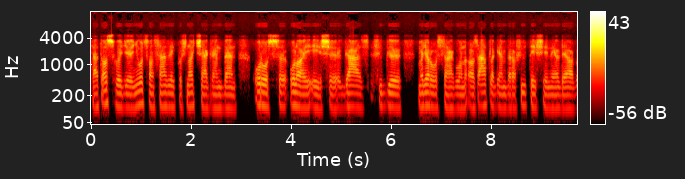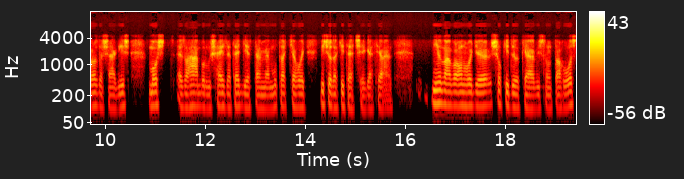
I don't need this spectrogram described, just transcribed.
Tehát az, hogy 80%-os nagyságrendben orosz olaj és gáz függő Magyarországon az átlagember a fűtésénél, de a gazdaság is most ez a háborús helyzet egyértelműen mutatja, hogy micsoda kitettséget jelent. Nyilvánvalóan, hogy sok idő kell viszont ahhoz,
